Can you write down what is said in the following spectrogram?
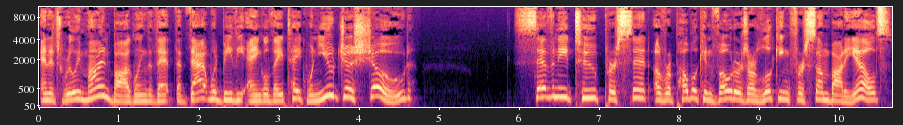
And it's really mind boggling that, that that that would be the angle they take. When you just showed 72% of Republican voters are looking for somebody else,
